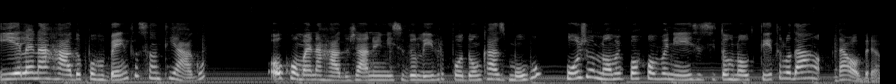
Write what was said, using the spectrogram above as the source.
e ele é narrado por Bento Santiago, ou como é narrado já no início do livro, por Dom Casmurro, cujo nome por conveniência se tornou o título da, da obra.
